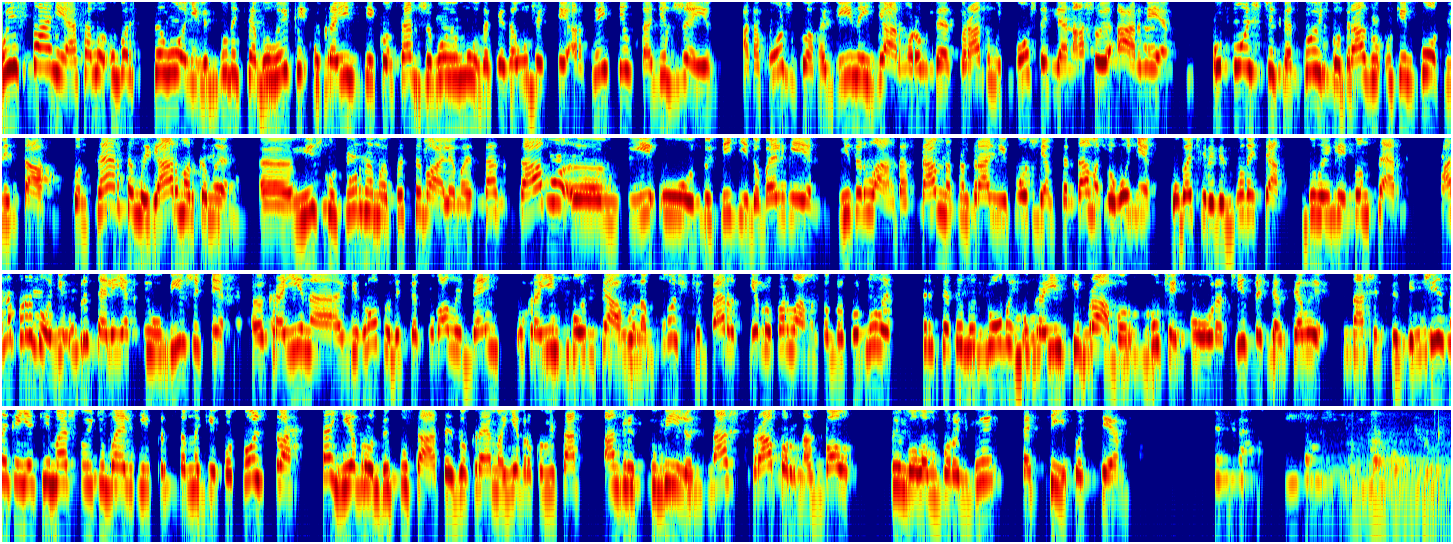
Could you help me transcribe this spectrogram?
У Іспанії, а саме у Барселоні, відбудеться великий український концерт живої музики за участі артистів та діджеїв, а також благодійний ярмарок, де збиратимуть кошти для нашої армії. У Польщі святкують одразу у кількох містах концертами, ярмарками, е, міжкультурними фестивалями. Так само е, і у сусідній до Бельгії Нідерландах. Там на центральній площі Амстердама сьогодні увечері відбудеться великий концерт. А напередодні у Брюсселі, як і у більшості е, країн е, Європи, відсвяткували день українського стягу на площі перед європарламентом. Розгорнули 30-метровий український прапор. Участь у урочистостях взяли наші співвітчизники, які мешкають у Бельгії, представники посольства та євродепутати. Зокрема, єврокомісар Андрюс Кубілюс. Наш прапор назвав символом боротьби та стійкості.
